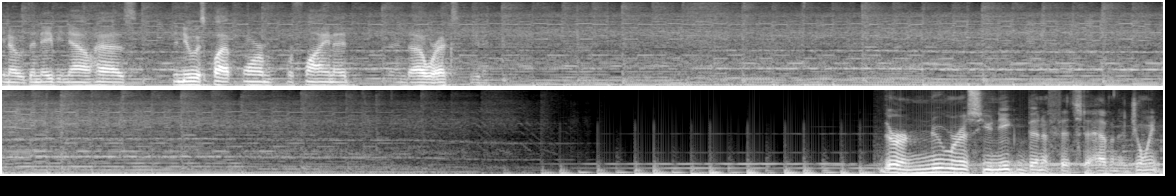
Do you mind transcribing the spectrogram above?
you know the Navy now has the newest platform, we're flying it, and uh, we're executing. There are numerous unique benefits to having a joint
